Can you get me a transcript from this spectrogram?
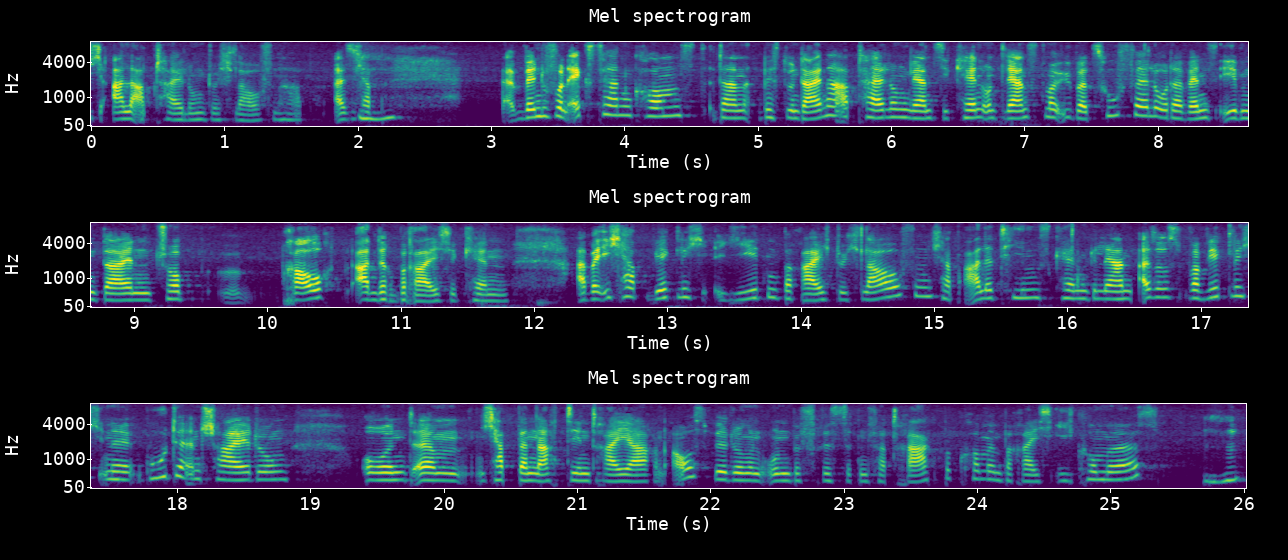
ich alle Abteilungen durchlaufen habe. Also ich habe, mhm. Äh, wenn du von externen kommst, dann bist du in deiner Abteilung, lernst sie kennen und lernst mal über Zufälle oder wenn es eben deinen Job äh, braucht, andere Bereiche kennen. Aber ich habe wirklich jeden Bereich durchlaufen, ich habe alle Teams kennengelernt. Also es war wirklich eine gute Entscheidung. Und ähm, ich habe dann nach den drei Jahren Ausbildung einen unbefristeten Vertrag bekommen im Bereich E-Commerce. Mhm.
